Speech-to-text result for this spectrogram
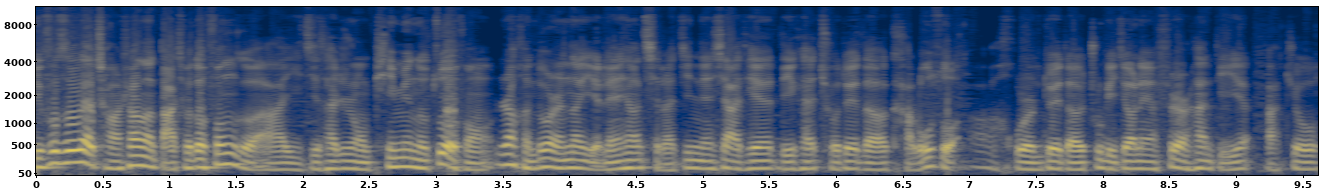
里弗斯在场上的打球的风格啊，以及他这种拼命的作风，让很多人呢也联想起了今年夏天离开球队的卡鲁索啊。湖人队的助理教练菲尔汉迪啊，就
